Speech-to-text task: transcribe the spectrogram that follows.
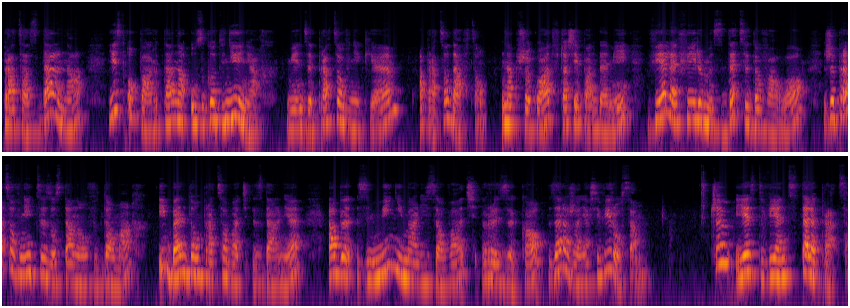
Praca zdalna jest oparta na uzgodnieniach między pracownikiem a pracodawcą. Na przykład w czasie pandemii wiele firm zdecydowało, że pracownicy zostaną w domach i będą pracować zdalnie, aby zminimalizować ryzyko zarażenia się wirusem. Czym jest więc telepraca?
